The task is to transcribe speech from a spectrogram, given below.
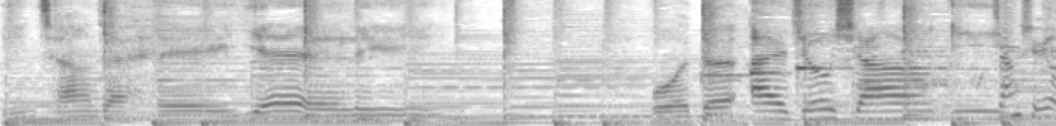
隐藏在黑夜里，我的爱就像一张学友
